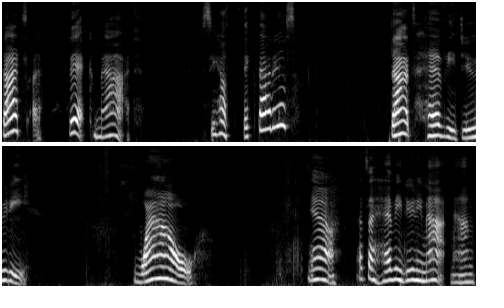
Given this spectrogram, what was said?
That's a thick mat. See how thick that is? That's heavy duty. Wow. Yeah, that's a heavy duty mat, man.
